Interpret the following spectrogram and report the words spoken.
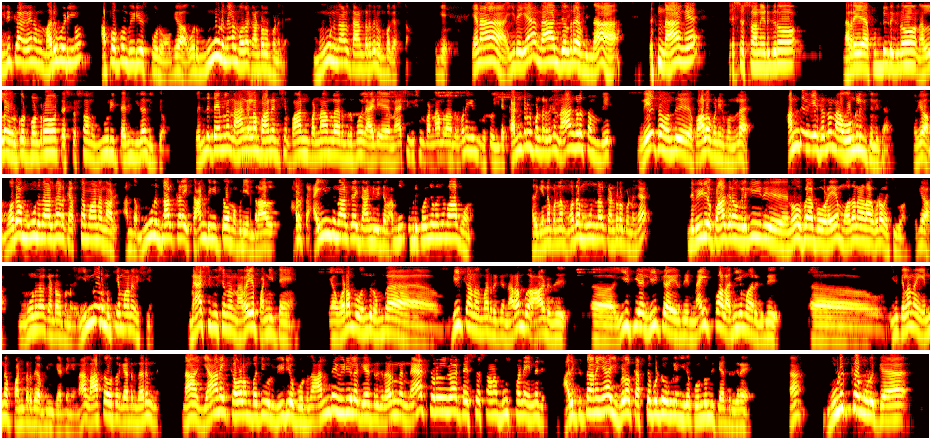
இதுக்காகவே நம்ம மறுபடியும் அப்பப்போ வீடியோஸ் போடுவோம். ஓகேவா? ஒரு மூணு நாள் முத கண்ட்ரோல் பண்ணுங்க. மூணு நாள் தாண்டது ரொம்ப கஷ்டம். ஓகே? ஏன்னா இதை ஏன் நான் சொல்றேன் அப்படின்னா நாங்க டெஸ்டஸ்டான் எடுக்கிறோம் நிறைய ஃபுட் எடுக்கிறோம் நல்லா ஒர்க் அவுட் பண்றோம் டெஸ்டஸ்டான் ஊறி தரும்பி தான் நிற்கும் இந்த டைம்ல நாங்கெல்லாம் பான் அடிஷன் பான் பண்ணாமலா இருந்திருப்போம் இல்லை மேஷிவிஷன் பண்ணாமலா இருந்திருப்போம் இருந்திருப்போம். ஸோ இதை கண்ட்ரோல் பண்றதுக்கு நாங்களும் சம் வேஸை வந்து ஃபாலோ பண்ணியிருப்போம்ல அந்த வேஸை தான் நான் உங்களுக்கு சொல்லித்தரேன் ஓகேவா முத மூணு நாள் தான் கஷ்டமான நாள். அந்த மூணு நாட்களை தாண்டி விட்டோம் அப்படி என்றால் அடுத்த ஐந்து நாட்களை தாண்டி விட்டோம். அப்படி இப்படி கொஞ்சம் கொஞ்சமாக போகணும். அதுக்கு என்ன பண்ணலாம்? முத மூணு நாள் கண்ட்ரோல் பண்ணுங்க. இந்த வீடியோ பார்க்குறவங்களுக்கு இது நோ ஃபேபோடைய முத நாளாக கூட வச்சுக்குவாங்க ஓகேவா மூணு நாள் கண்ட்ரோல் பண்ணுங்க. இன்னொரு முக்கியமான விஷயம். மேஷிபியூஷன் நான் நிறைய பண்ணிட்டேன். என் உடம்பு வந்து ரொம்ப வீக்கான மாதிரி இருக்கு. நரம்பு ஆடுது. ஈஸியாக லீக் ஆயிடுது நைட் ஃபால் அதிகமாக இருக்குது. இதுக்கெல்லாம் நான் என்ன பண்ணுறது அப்படின்னு கேட்டீங்கன்னா லாஸ்ட்டாக ஒருத்தர் கேட்டிருந்தாரு நான் யானை கவலம் பற்றி ஒரு வீடியோ போட்டிருந்தேன். அந்த வீடியோவில் கேட்டிருக்கிறாரு இந்த டெஸ்ட் டெஸ்டஸ்டான பூஸ்ட் பண்ண என்னது? அதுக்குத்தானையா இவ்வளவு கஷ்டப்பட்டு உங்களுக்கு இதை கொண்டு வந்து சேர்த்துருக்கிறேன்? ஆ? முழுக்க முழுக்க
